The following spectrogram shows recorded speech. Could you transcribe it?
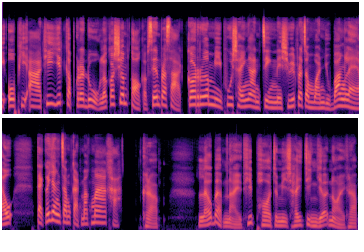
EOPR ที่ยึดกับกระดูก แล้วก็เชื่อมต่อกับเส้นประสาท ก็เริ่มมีผู้ใช้งานจริงในชีวิตประจำวันอยู่บ้างแล้ว แต่ก็ยังจำกัดมาก ๆ ค่ะ ครับ แล้วแบบไหนที่พอจะมีใช้จริงเยอะหน่อยครับ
